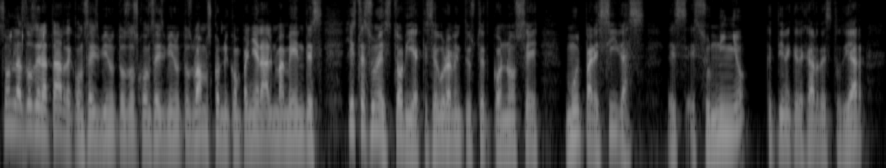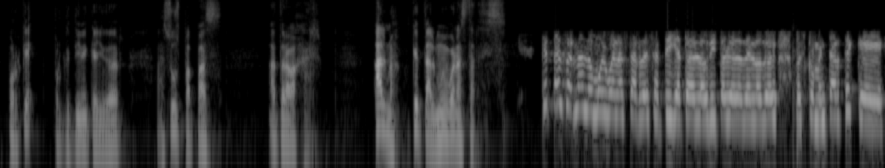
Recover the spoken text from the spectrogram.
Son las 2 de la tarde con 6 minutos, 2 con 6 minutos. Vamos con mi compañera Alma Méndez. Y esta es una historia que seguramente usted conoce muy parecidas. Es, es un niño que tiene que dejar de estudiar. ¿Por qué? Porque tiene que ayudar a sus papás a trabajar. Alma, ¿qué tal? Muy buenas tardes. ¿Qué tal, Fernando? Muy buenas tardes a ti y a todo el auditorio de lo de hoy. Pues comentarte que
